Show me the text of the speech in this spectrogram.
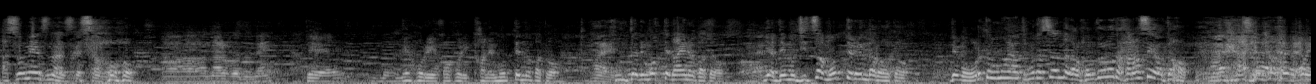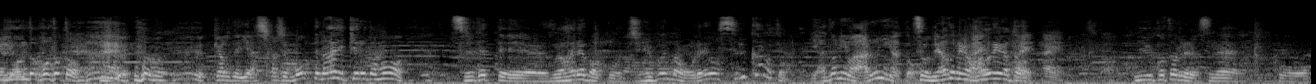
あそんなやつなんですかそああなるほどね。うでもう根掘り葉掘り金持ってんのかと、はい。本当に持ってないのかと、い、やでも実は持ってるんだろうとでも俺とお前は友達なんだから本当のこと話せよと、呼んだことと、キャプテンいやしかし持ってないけれども連れてってもらえればこう十分なお礼をするからと。宿にはあるんやと。そう宿にはあるんやと、はい。はい。いうことでですねこ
